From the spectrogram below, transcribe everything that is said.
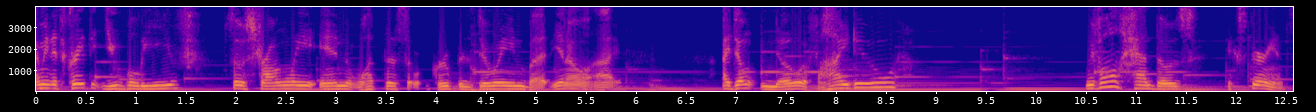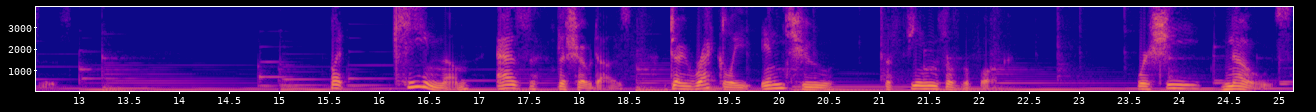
I mean, it's great that you believe so strongly in what this group is doing, but you know, I I don't know if I do. We've all had those experiences. But keying them, as the show does, directly into the themes of the book, where she knows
